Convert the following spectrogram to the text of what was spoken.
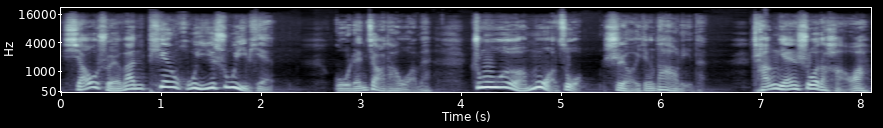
小水湾天湖遗书一篇。古人教导我们，诸恶莫作是有一定道理的。常言说得好啊，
